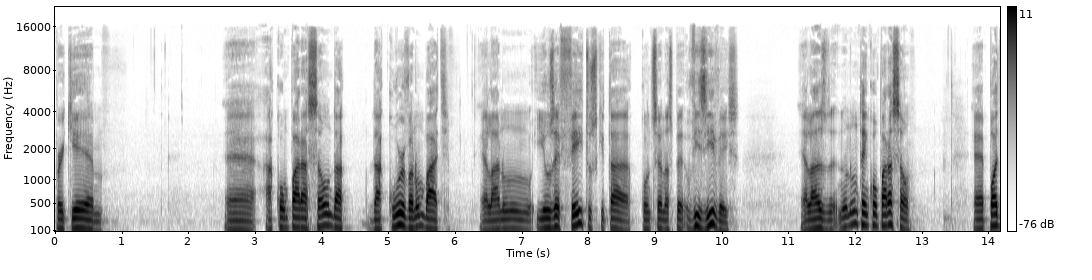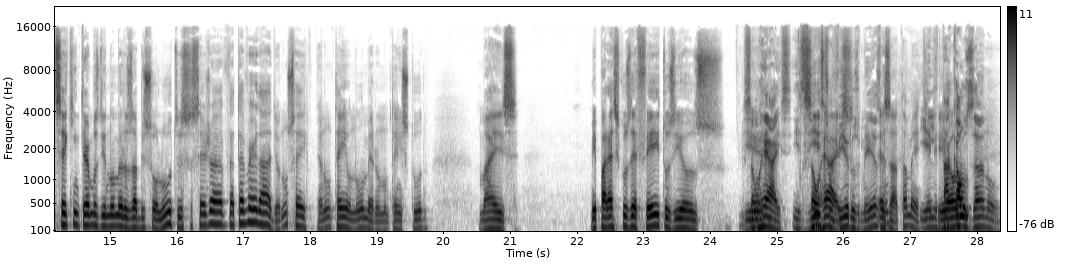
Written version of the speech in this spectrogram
porque é, a comparação da, da curva não bate. Ela não, e os efeitos que está acontecendo nas, visíveis, elas não, tem comparação. É, pode ser que em termos de números absolutos isso seja até verdade, eu não sei. Eu não tenho número, não tenho estudo. Mas me parece que os efeitos e os. São reais. Existe são reais. o vírus mesmo. Exatamente. E ele está causando.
